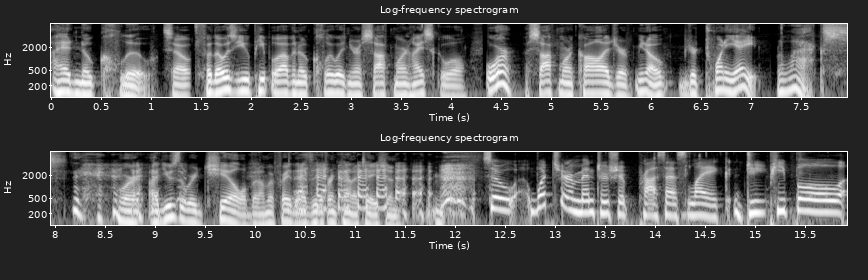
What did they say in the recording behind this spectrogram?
I had no clue. So for those of you people who have no clue when you're a sophomore in high school or a sophomore in college, or, you know, you're 28, relax. or I'd use the word chill, but I'm afraid that has a different connotation. so, what's your mentorship process like? Do people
